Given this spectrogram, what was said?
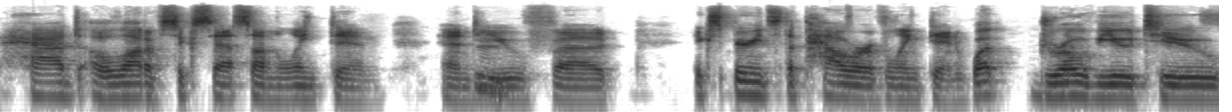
had a lot of success on LinkedIn, and mm. you've uh, experienced the power of LinkedIn. What drove you to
